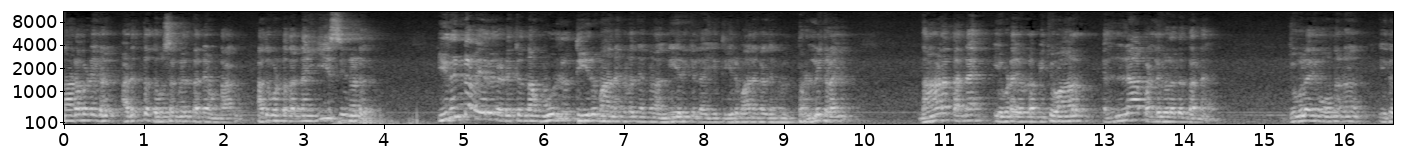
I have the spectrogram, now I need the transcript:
നടപടികൾ അടുത്ത ദിവസങ്ങളിൽ തന്നെ ഉണ്ടാകും. അതുകൊണ്ട് തന്നെ ഈ സിനഡ് ഇതിന്റെ പേരിൽ എടുക്കുന്ന ഒരു തീരുമാനങ്ങളും ഞങ്ങൾ അംഗീകരിക്കില്ല. ഈ തീരുമാനങ്ങൾ ഞങ്ങൾ പള്ളികളായി നാളെ തന്നെ ഇവിടെയുള്ള മിക്കവാറും എല്ലാ പള്ളികളിലും തന്നെ ജൂലൈ മൂന്നിന് ഇത്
